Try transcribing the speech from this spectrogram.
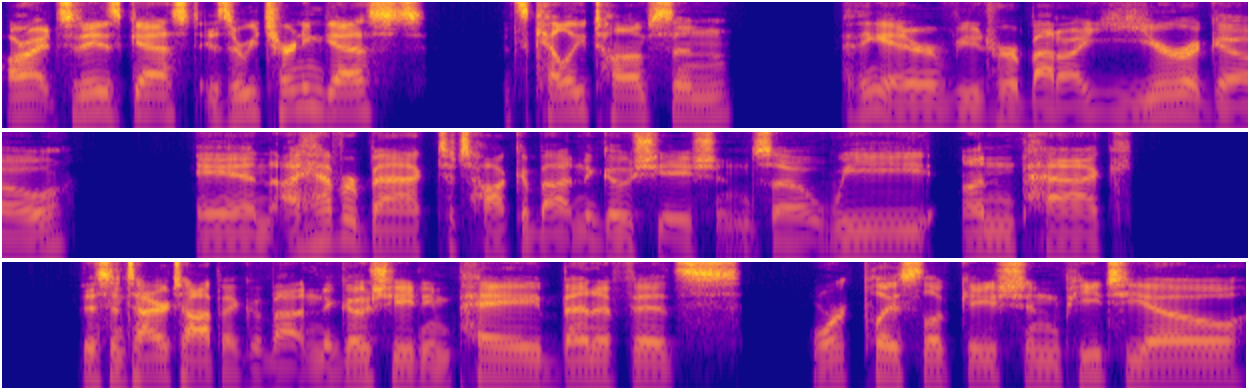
All right, today's guest is a returning guest. It's Kelli Thompson. I think I interviewed her about a year ago, and I have her back to talk about negotiation. So we unpack this entire topic about negotiating pay, benefits, workplace location, PTO,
